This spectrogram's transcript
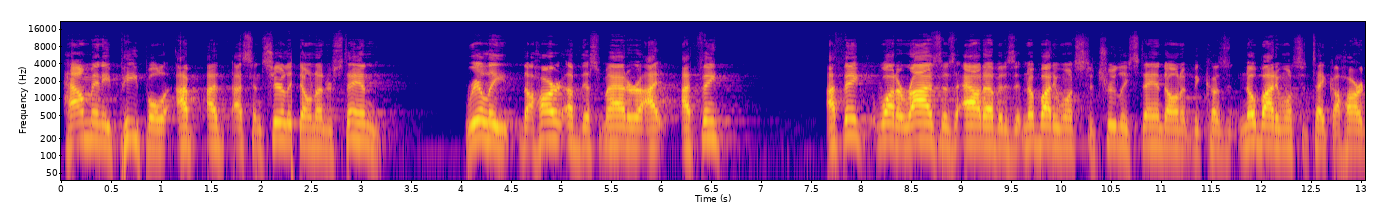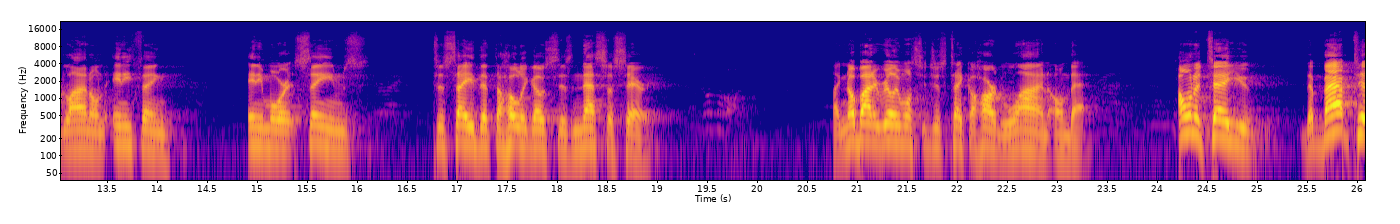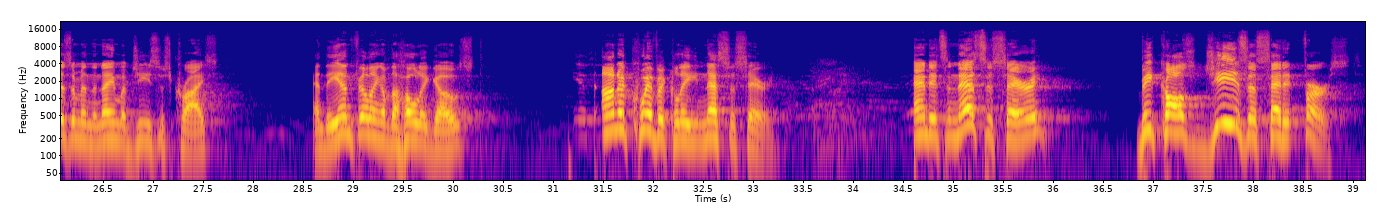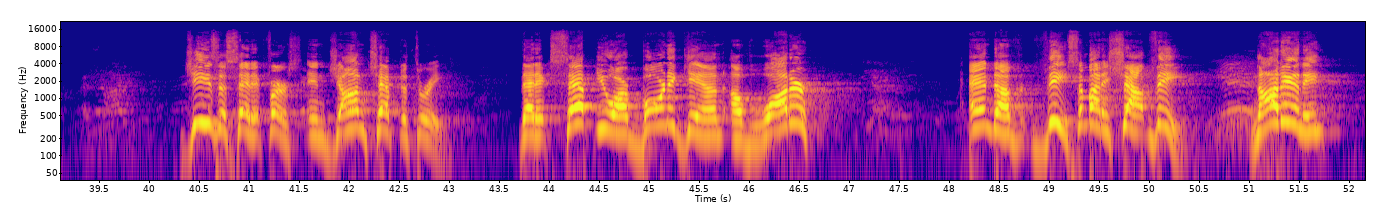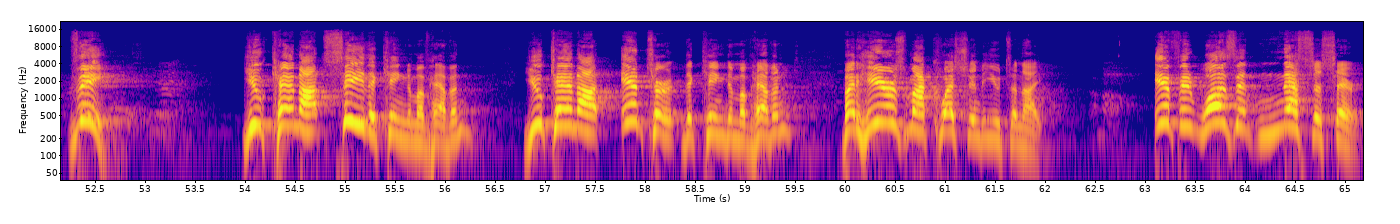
how many people, I, I, I, sincerely don't understand really the heart of this matter. I, I, think, I think what arises out of it is that nobody wants to truly stand on it because nobody wants to take a hard line on anything anymore, it seems, to say that the Holy Ghost is necessary. Like nobody really wants to just take a hard line on that. I want to tell you that baptism in the name of Jesus Christ and the infilling of the Holy Ghost is unequivocally necessary. And it's necessary because Jesus said it first. Jesus said it first in John chapter 3 that except you are born again of water and of thee, somebody shout thee, not any, thee. You cannot see the kingdom of heaven you cannot enter the kingdom of heaven. But here's my question to you tonight if it wasn't necessary,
